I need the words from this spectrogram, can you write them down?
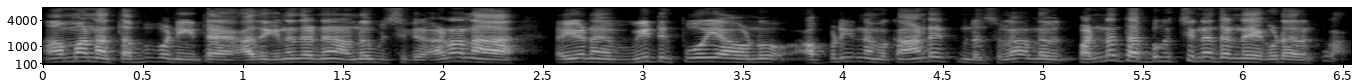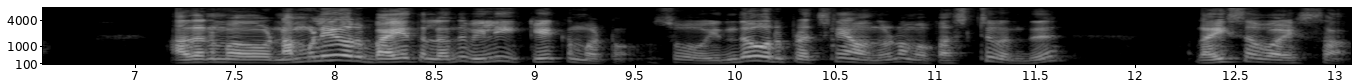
ஆமாம் நான் தப்பு பண்ணிட்டேன். அதுக்கு என்ன தண்டனை அனுபவிச்சுக்கிறேன். ஆனால் நான் ஐயோ நான் வீட்டுக்கு போய் ஆகணும் அப்படின்னு நம்ம காண்டாக்ட் பண்ண சொல்ல அந்த பண்ண தப்புக்கு சின்ன தண்டனை கூட இருக்கலாம். அதை நம்ம நம்மளே ஒரு பயத்தில் வந்து வெளியே கேட்க மாட்டோம். ஸோ இந்த ஒரு பிரச்சனையாக வந்தோம் நம்ம ஃபஸ்ட்டு வந்து ரைஸ் ஆஃப் வாய்ஸ் தான்.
